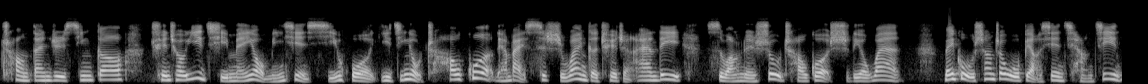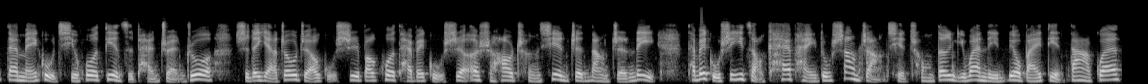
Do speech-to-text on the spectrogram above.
创单日新高。全球疫情没有明显熄火，已经有超过两百四十万个确诊案例，死亡人数超过十六万。美股上周五表现强劲，但美股期货电子盘转弱，使得亚洲主要股市，包括台北股市，二十号呈现震荡整理。台北股市一早开盘一度上涨，且重登一万零六百点大关，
